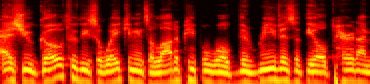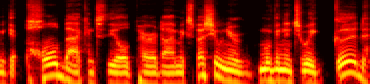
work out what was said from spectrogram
as you go through these awakenings a lot of people will revisit the old paradigm and get pulled back into the old paradigm especially when you're moving into a good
